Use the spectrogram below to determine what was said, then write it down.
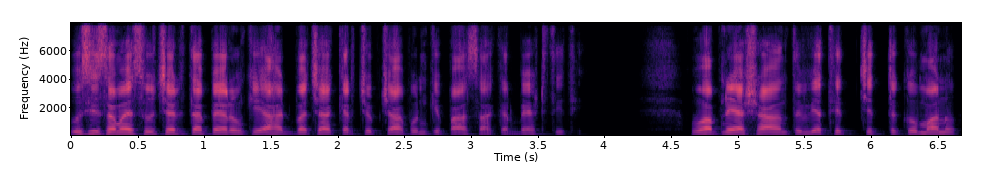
उसी समय सुचरिता पैरों की आहट बचाकर चुपचाप उनके पास आकर बैठती थी। वह अपने अशांत, व्यथित चित्त को मानो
